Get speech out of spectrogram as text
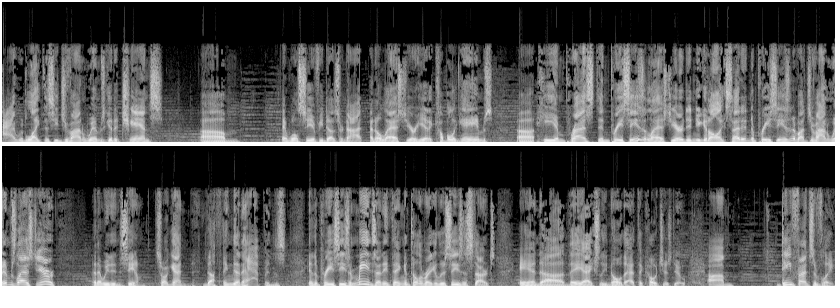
I would like to see Javon Wims get a chance. Um, and we'll see if he does or not. I know last year he had a couple of games. Uh, he impressed in preseason last year. Didn't you get all excited in the preseason about Javon Wims last year? And then we didn't see him. So again, nothing that happens in the preseason means anything until the regular season starts, and uh, they actually know that the coaches do. Um, defensively,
